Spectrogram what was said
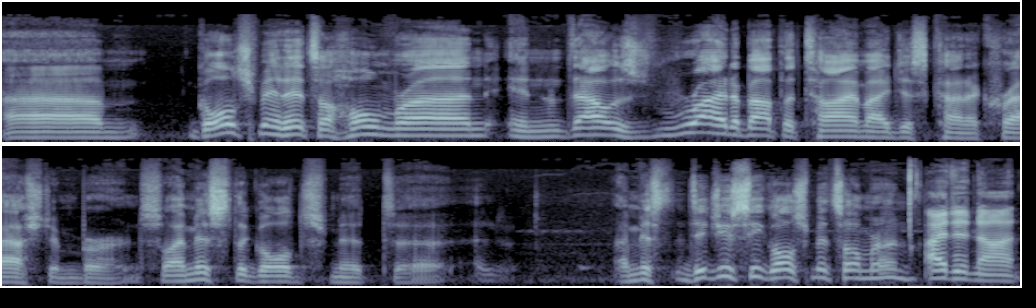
Um, Goldschmidt hits a home run, and that was right about the time I just kind of crashed and burned. So I missed the Goldschmidt. Uh, I missed. Did you see Goldschmidt's home run? I did not.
